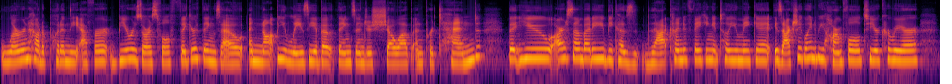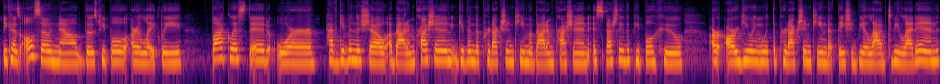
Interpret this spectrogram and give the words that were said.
learn how to put in the effort, be resourceful, figure things out, and not be lazy about things and just show up and pretend that you are somebody because that kind of faking it till you make it is actually going to be harmful to your career because also now those people are likely blacklisted or have given the show a bad impression, given the production team a bad impression, especially the people who are arguing with the production team that they should be allowed to be let in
